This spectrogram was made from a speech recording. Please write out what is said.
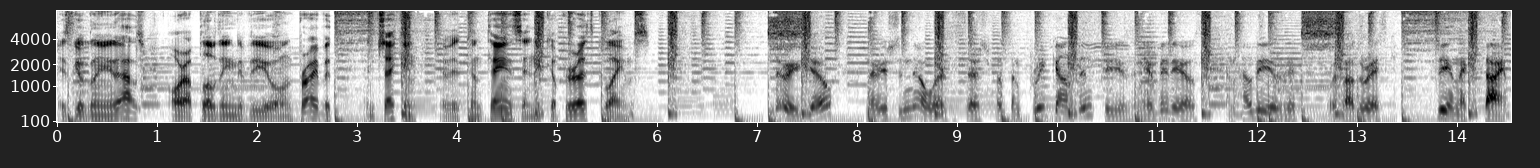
is googling it out or uploading the video on private and checking if it contains any copyright claims. There you go. Now you should know where to search for some free content to use in your videos and how to use it without risk. See you next time.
